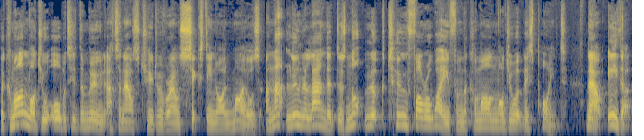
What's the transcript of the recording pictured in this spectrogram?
The command module orbited the moon at an altitude of around 69 miles, and that lunar lander does not look too far away from the command module at this point. Now, either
